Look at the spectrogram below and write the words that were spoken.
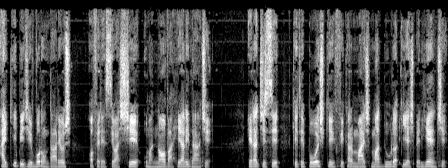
a equipe de voluntários ofereceu a Xie uma nova realidade. Ela disse que depois que ficar mais madura e experiente,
